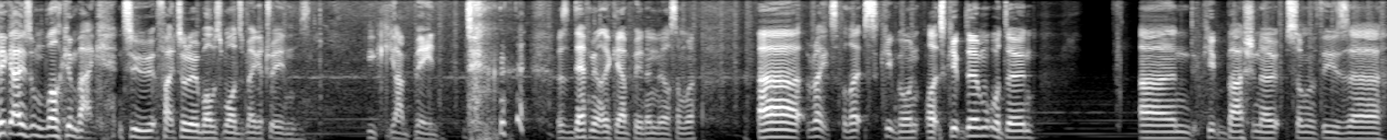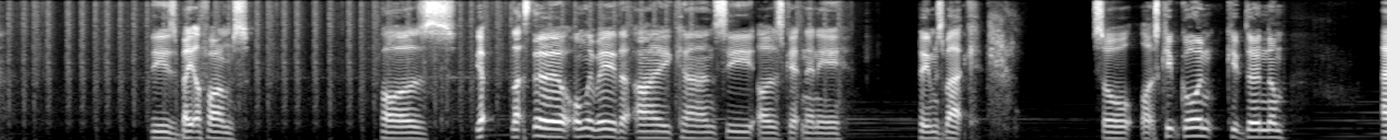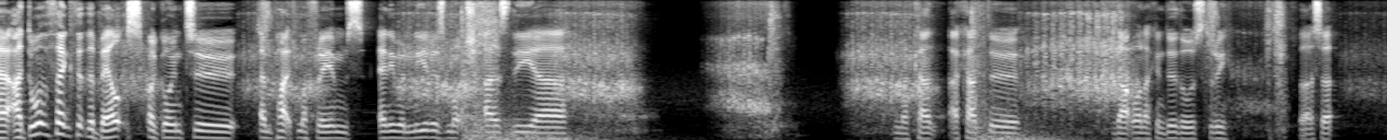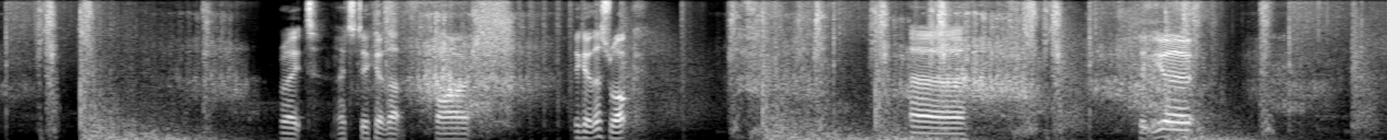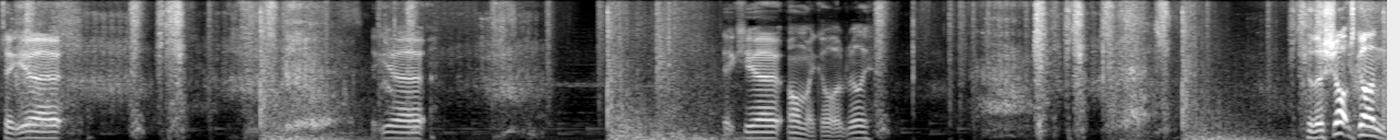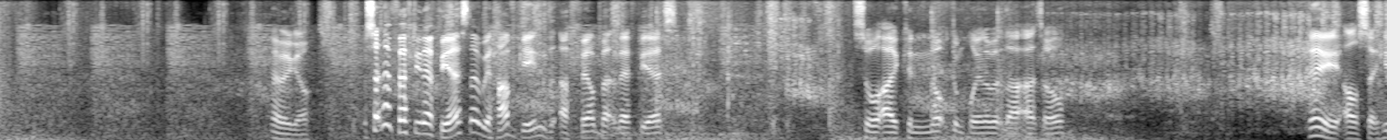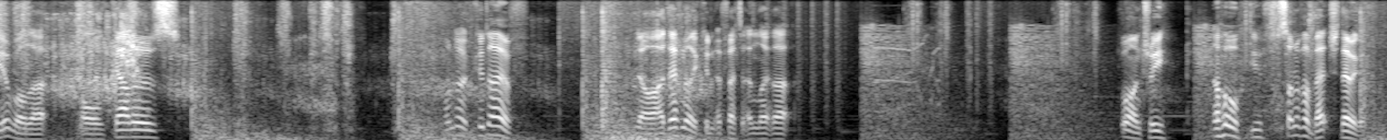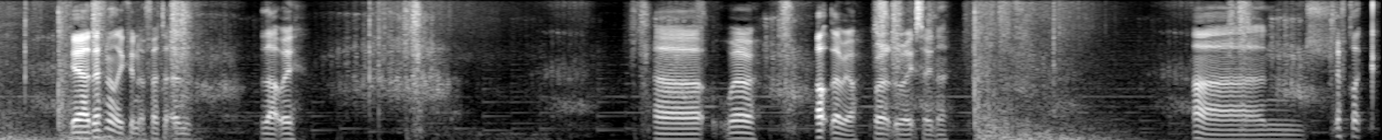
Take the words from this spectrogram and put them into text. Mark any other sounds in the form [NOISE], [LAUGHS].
Hey guys and welcome back to Factorio Bob's Mods Mega Trains campaign. [LAUGHS] There's definitely a campaign in there somewhere. Uh, right, so let's keep going. Let's keep doing what we're doing. And keep bashing out some of these, uh, these biter farms. Cause, yep, that's the only way that I can see us getting any frames back. So let's keep going, keep doing them. Uh, I don't think that the belts are going to impact my frames anywhere near as much as the. Uh, I can't. I can't do that one. I can do those three. That's it. Right. I have to take out that far. Take out this rock. Uh. Take you out. Take you out. Take you out. Take you out. Oh my god, really? To the shotgun! There we go. We're sitting at 15 FPS now, we have gained a fair bit of FPS. So I cannot complain about that at all. Okay, I'll sit here while that all gathers. wonder, could I have no, I definitely couldn't have fit it in like that. Go on, tree. Oh, you son of a bitch. There we go. Yeah, I definitely couldn't have fit it in that way. Uh, where? Oh, there we are. We're at the right side now. And shift click.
